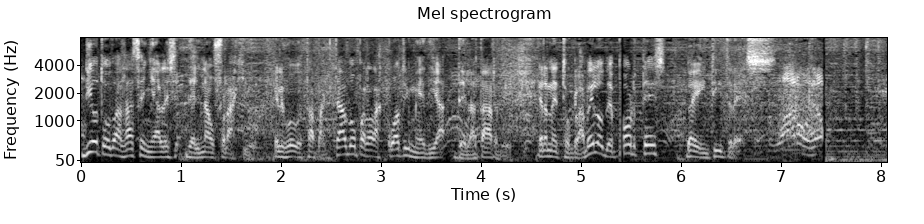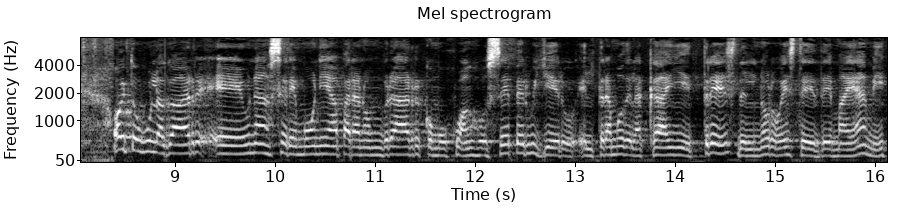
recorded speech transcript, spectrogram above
dio todas las señales del naufragio. El juego está pactado para las cuatro y media de la tarde. Ernesto Clavelo, Deportes 23. Hoy tuvo lugar eh, una ceremonia para nombrar como Juan José Perullero el tramo de la calle 3 del noroeste de Miami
